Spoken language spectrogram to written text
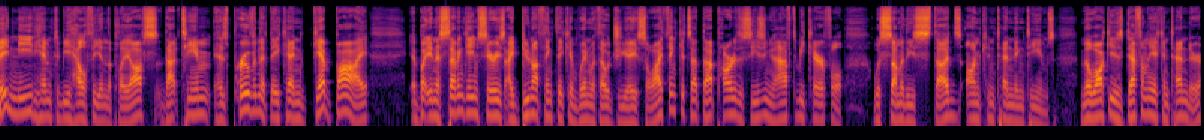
They need him to be healthy in the playoffs. That team has proven that they can get by eh, but in a seven game series, I do not think they can win without GA. So I think it's at that part of the season you have to be careful with some of these studs on contending teams. Milwaukee is definitely a contender,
